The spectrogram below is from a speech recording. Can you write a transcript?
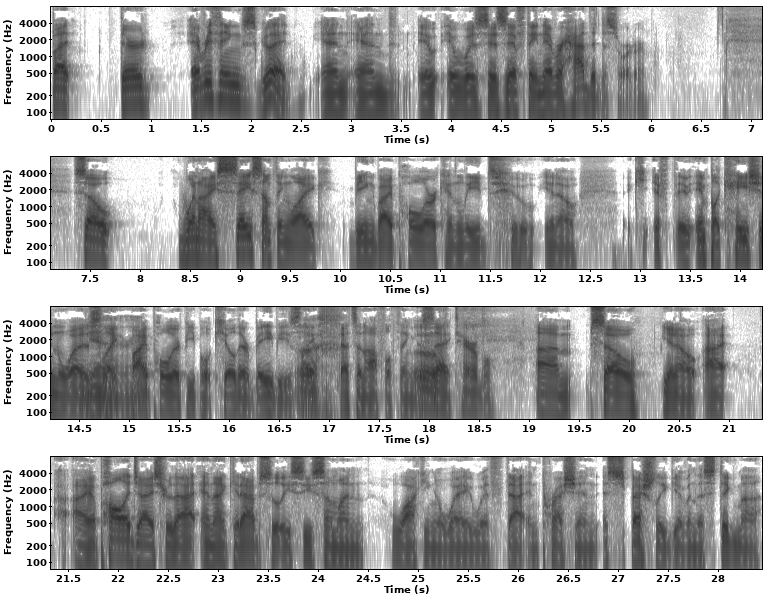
But they're everything's good, and and it, it was as if they never had the disorder. So when I say something like being bipolar can lead to, you know, if the implication was Yeah, like right. bipolar people kill their babies, like that's an awful thing to Ugh, say. terrible. Um, so you know, I I apologize for that, and I could absolutely see someone walking away with that impression, especially given the stigma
